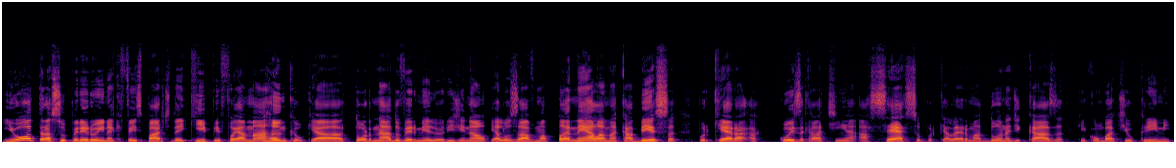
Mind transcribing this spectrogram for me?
E outra super-heroína que fez parte da equipe foi a Ma Hankel, que é a Tornado Vermelho original, e ela usava uma panela na cabeça porque era a coisa que ela tinha acesso, porque ela era uma dona de casa que combatia o crime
